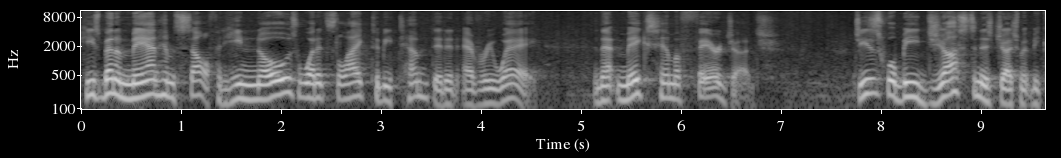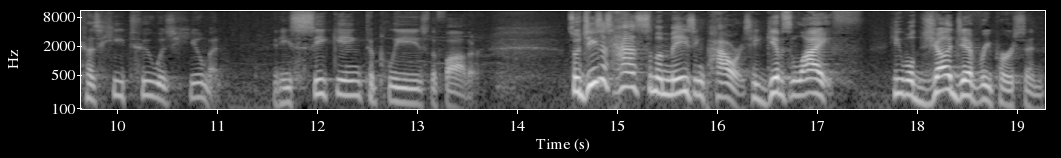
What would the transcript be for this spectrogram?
He's been a man himself, and he knows what it's like to be tempted in every way. And that makes him a fair judge. Jesus will be just in his judgment because he too was human and he's seeking to please the Father. So Jesus has some amazing powers. He gives life, he will judge every person.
